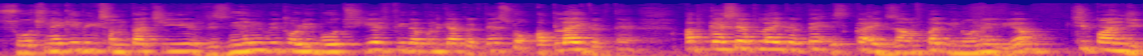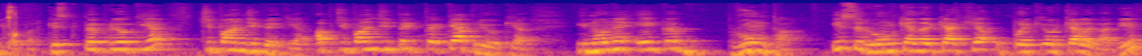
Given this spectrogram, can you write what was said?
सोचने की भी क्षमता चाहिए रीजनिंग भी थोड़ी बहुत चाहिए फिर अपन क्या करते हैं? इसको अप्लाई करते हैं। अब कैसे अप्लाई करते हैं? इसका एग्ज़ाम्पल इन्होंने लिया चिपांजी के ऊपर। किस पे प्रयोग किया? चिपांजी पे किया। अब चिपांजी पे, पे क्या प्रयोग किया? इन्होंने एक रूम था। इस रूम के अंदर क्या किया? ऊपर की ओर क्या लगा दिए?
